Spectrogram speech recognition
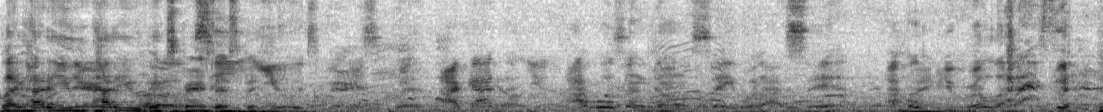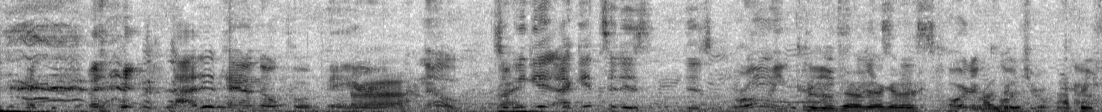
Like, how do you how do you experience that space? You experience what I got. You, I wasn't gonna say what I said. I hope you realize that I didn't have no prepared. Ah. No. So we get. I get to this this growing People conference, down there gotta this run to- horticultural I appreciate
